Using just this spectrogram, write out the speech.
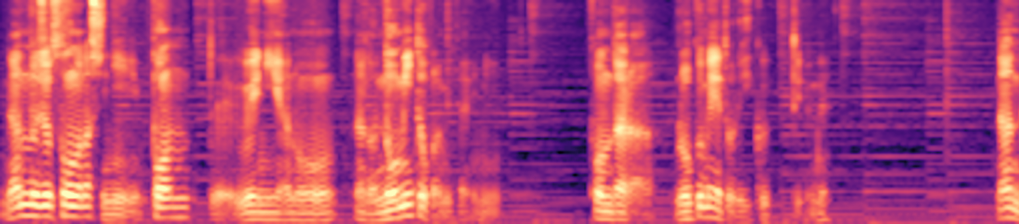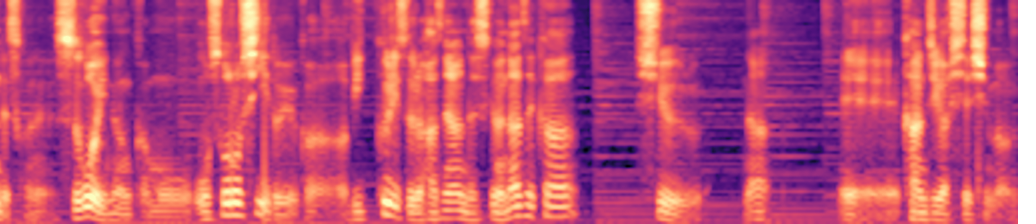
何の助走もなしに、ポンって上にあの、なんか飲みとかみたいに飛んだら6メートル行くっていうね。なんですかね。すごいなんかもう恐ろしいというか、びっくりするはずなんですけど、なぜかシュールなえー、感じがしてしまう。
